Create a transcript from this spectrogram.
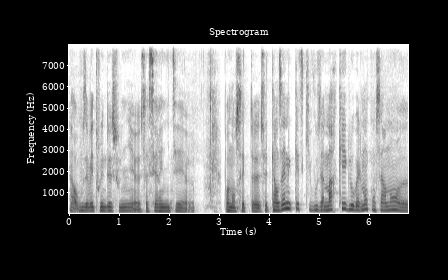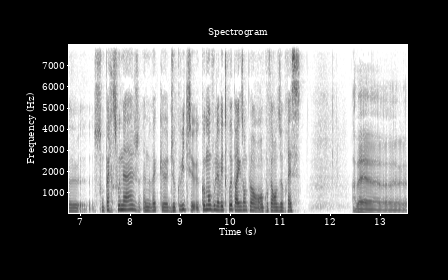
Alors, vous avez tous les deux souligné sa sérénité pendant cette, euh, cette quinzaine. Qu'est-ce qui vous a marqué globalement concernant euh, son personnage, à Novak Djokovic? Comment vous l'avez trouvé par exemple en, conférence de presse? Ah ben, euh,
